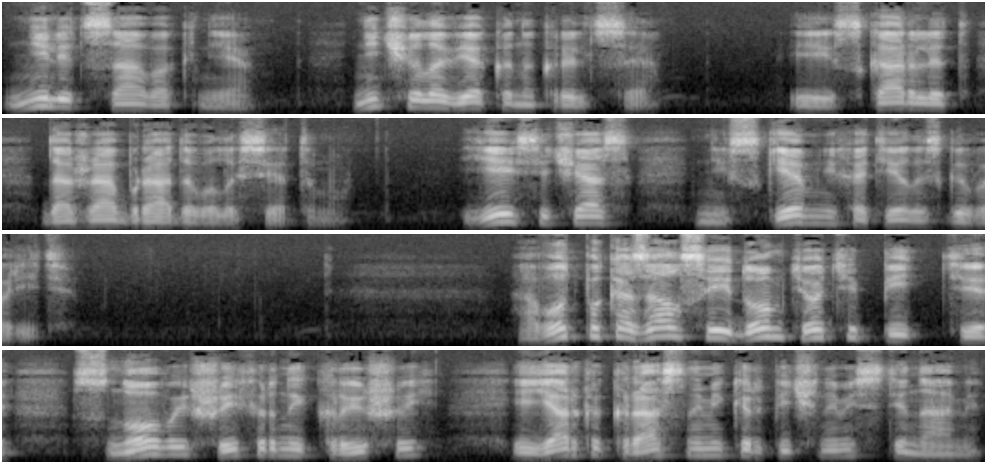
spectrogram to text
ни лица в окне, ни человека на крыльце. И Скарлетт даже обрадовалась этому. Ей сейчас ни с кем не хотелось говорить. А вот показался и дом тети Питти с новой шиферной крышей и ярко-красными кирпичными стенами,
